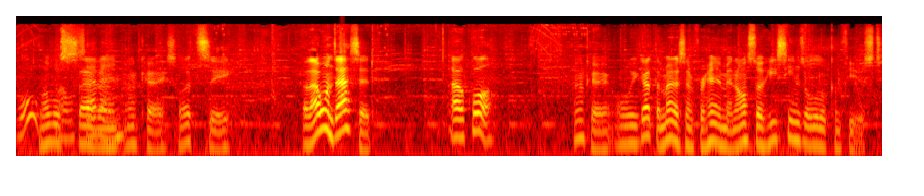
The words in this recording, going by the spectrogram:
Whoa, Level, seven. Okay, so let's see. Oh, that one's acid. Oh, cool. Okay, well we got the medicine for him, and also he seems a little confused.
